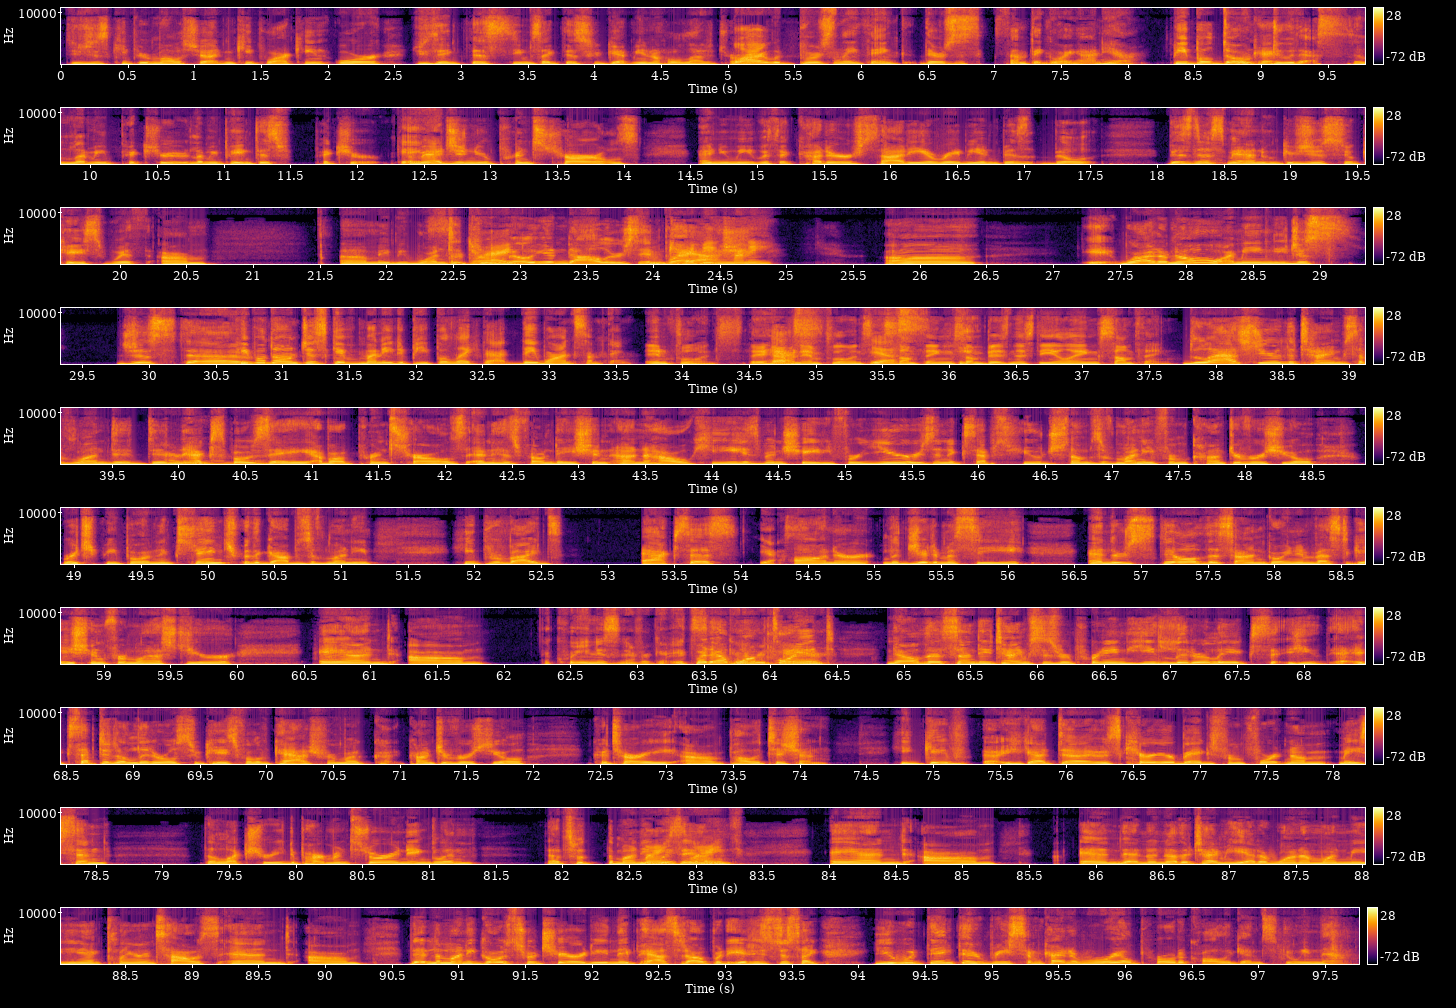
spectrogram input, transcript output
Do you just keep your mouth shut and keep walking, or do you think this seems like this could get me in a whole lot of trouble? Well, I would personally think there's something going on here. People don't Okay. do this. Then let me picture, let me paint this picture. Okay. Imagine you're Prince Charles and you meet with a Qatar Saudi Arabian biz, bill, businessman who gives you a suitcase with um, uh, maybe one Some to three bribe? million dollars in bribing cash. money. Uh, it- well, I don't know. I mean, you just, just uh, People don't just give money to people like that. They want something. Influence. They have Yes. an influence in Yes. something, some business dealing, something. Last year, the Times of London did an expose about Prince Charles and his foundation on how he has been shady for years and accepts huge sums of money from controversial rich people. In exchange for the gobs of money, he provides access, Yes. honor, legitimacy. And there's still this ongoing investigation from last year. And um, The queen is never going to. but at one point, now the Sunday Times is reporting he literally ac- he accepted a literal suitcase full of cash from a controversial Qatari uh, politician. He gave uh, he got uh, it was carrier bags from Fortnum Mason, the luxury department store in England. That's what the money Right, was in. right. And um and then another time he had a one-on-one meeting at Clarence House and um then the money goes to a charity and they pass it out but it is just like you would think there'd be some kind of royal protocol against doing that.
